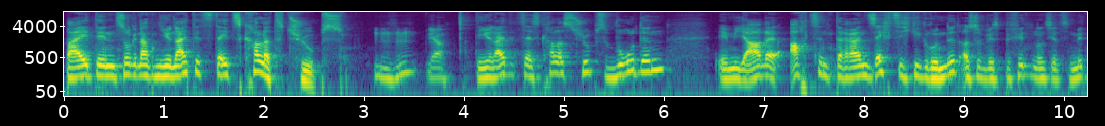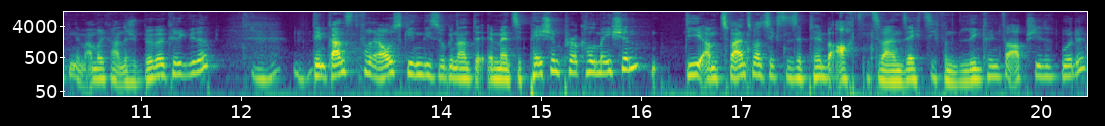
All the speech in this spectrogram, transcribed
bei den sogenannten United States Colored Troops. Mhm. ja. Die United States Colored Troops wurden im Jahre 1863 gegründet, also wir befinden uns jetzt mitten im amerikanischen Bürgerkrieg wieder. Dem Ganzen voraus ging die sogenannte Emancipation Proclamation, die am 22. September 1862 von Lincoln verabschiedet wurde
